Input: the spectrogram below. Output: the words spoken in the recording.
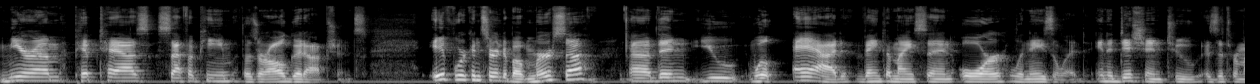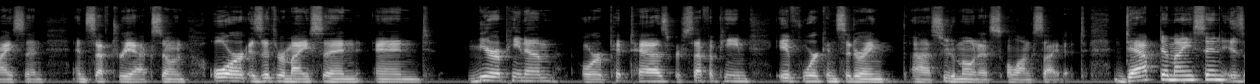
Merrem, Piptaz, Cefepime, those are all good options. If we're concerned about MRSA, uh, then you will add vancomycin or linezolid in addition to azithromycin and ceftriaxone or azithromycin and meropenem or piptaz or cefepime if we're considering uh, pseudomonas alongside it. Daptomycin is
